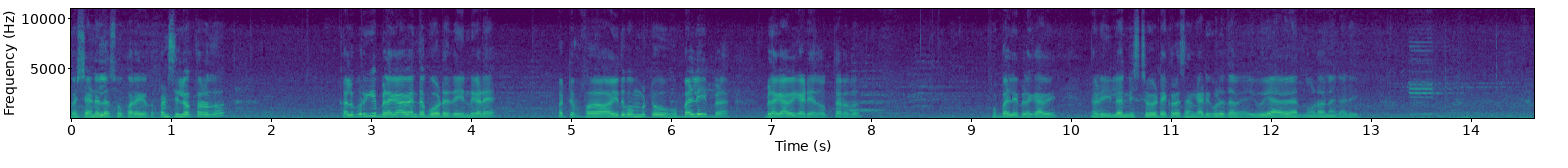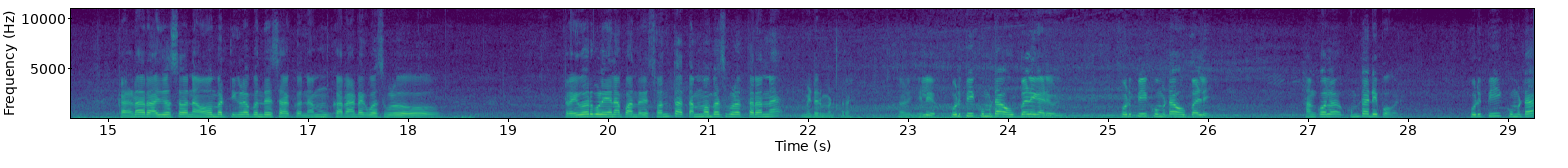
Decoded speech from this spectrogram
ಬಸ್ ಸ್ಟ್ಯಾಂಡ್ ಎಲ್ಲ ಸೂಪರಾಗಿರುತ್ತೆ ಫ್ರೆಂಡ್ಸ್ ಇಲ್ಲಿ ಹೋಗ್ತಾ ಇರೋದು ಕಲಬುರಗಿ ಬೆಳಗಾವಿ ಅಂತ ಬೋರ್ಡ್ ಇದೆ ಹಿಂದ್ಗಡೆ. ಬಟ್ ಇದು ಬಂದ್ಬಿಟ್ಟು ಹುಬ್ಬಳ್ಳಿ ಬೆಳಗಾವಿ ಗಾಡಿ ಅದು ಹೋಗ್ತಾ ಇರೋದು. ಹುಬ್ಬಳ್ಳಿ, ಬೆಳಗಾವಿ. ನೋಡಿ, ಇಲ್ಲೊಂದಿಷ್ಟು ಡೆಕೋರೇಷನ್ ಗಾಡಿಗಳಿದ್ದಾವೆ ಇವು ಯಾವ್ಯಾವ ಅಂತ ನೋಡೋಣ ಗಾಡಿ. ಕನ್ನಡ ರಾಜ್ಯೋತ್ಸವ ನವಂಬರ್ ತಿಂಗಳು ಬಂದರೆ ಸಾಕು. ನಮ್ಮ ಕರ್ನಾಟಕ ಬಸ್ಗಳು ಡ್ರೈವರ್ಗಳು ಏನಪ್ಪ ಅಂದರೆ ಸ್ವಂತ ತಮ್ಮ ಬಸ್ಗಳ ಥರನೇ ಮೇಂಟೈನ್ ಮಾಡ್ತಾರೆ. ನೋಡಿ, ಇಲ್ಲಿ ಉಡುಪಿ, ಕುಮಟಾ, ಹುಬ್ಬಳ್ಳಿ ಗಾಡಿ ನೋಡಿ. ಉಡುಪಿ, ಕುಮಟಾ, ಹುಬ್ಬಳ್ಳಿ. ಅಂಕೋಲ, ಕುಮಟಾ ಡಿಪೋ ಗಾಡಿ. ಉಡುಪಿ, ಕುಮಟಾ,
